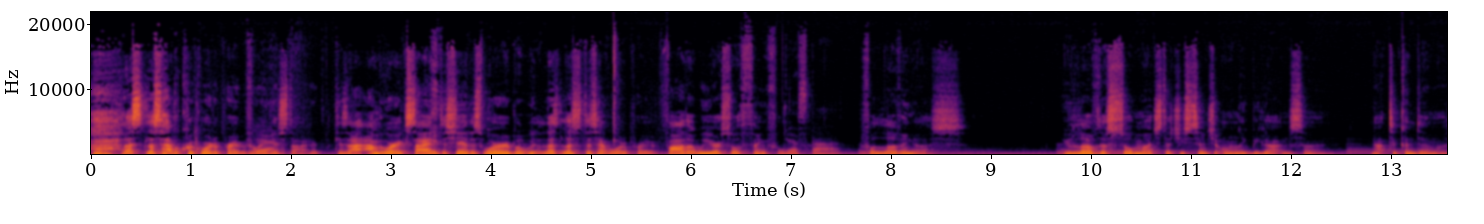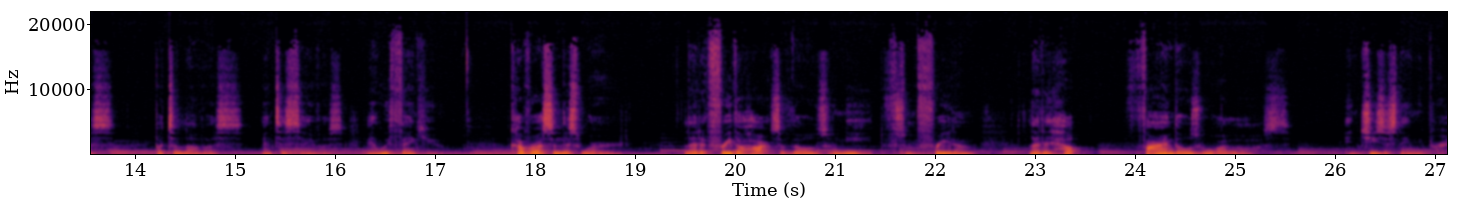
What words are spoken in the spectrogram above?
let's let's have a quick word of prayer before yeah. we get started because I'm we're excited to share this word, but we, let's let's just have a word of prayer. Father, we are so thankful. Yes, God, for loving us. You loved us so much that you sent your only begotten Son, not to condemn us, but to love us and to save us. And we thank you. Cover us in this word. Let it free the hearts of those who need some freedom. Let it help find those who are lost. In Jesus' name we pray.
